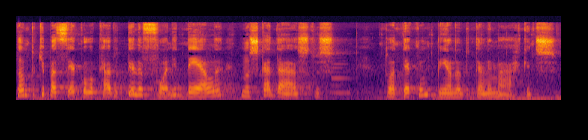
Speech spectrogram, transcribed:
tanto que passei a colocar o telefone dela nos cadastros. Estou até com pena do telemarketing.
